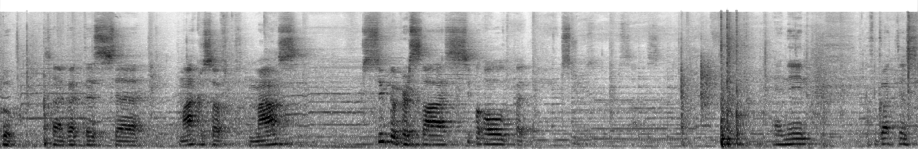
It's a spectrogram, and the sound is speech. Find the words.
Cool. So I got this uh, Microsoft mouse, super precise, super old, but super, precise. And then I've got this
